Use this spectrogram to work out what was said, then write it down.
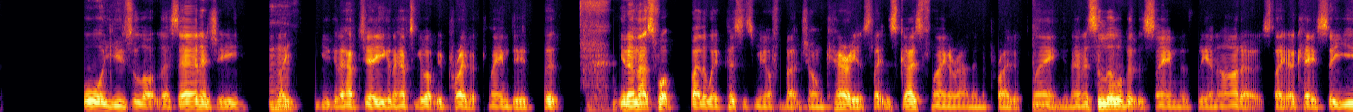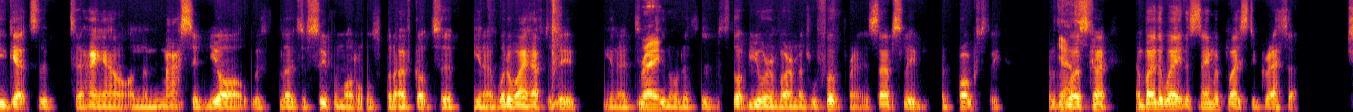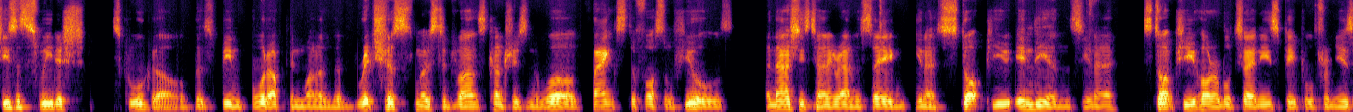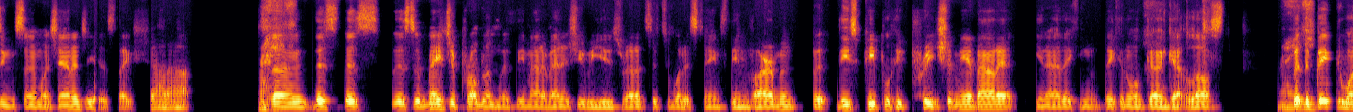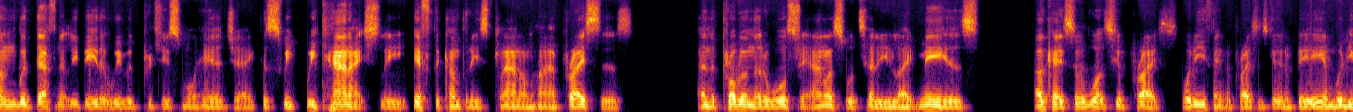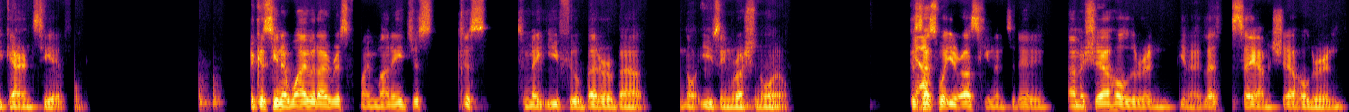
or use a lot less energy Mm-hmm. Like you're gonna have to, yeah, you're gonna have to give up your private plane, dude. But you know, and that's what, by the way, pisses me off about John Kerry. It's like this guy's flying around in a private plane, you know, and it's a little bit the same with Leonardo. It's like, okay, so you get to to hang out on the massive yacht with loads of supermodels, but I've got to, you know, what do I have to do, you know, to, right. in order to stop your environmental footprint? It's absolute hypocrisy of the yes. worst kind. And by the way, the same applies to Greta. She's a Swedish schoolgirl that's been brought up in one of the richest, most advanced countries in the world, thanks to fossil fuels. And now she's turning around and saying, you know, stop you Indians, you know, stop you horrible Chinese people from using so much energy. It's like, shut up. so there's there's there's a major problem with the amount of energy we use relative to what it's doing to the environment. But these people who preach at me about it, you know, they can they can all go and get lost. Right. But the big one would definitely be that we would produce more here, Jay, because we, we can actually, if the companies plan on higher prices. And the problem that a Wall Street analyst will tell you, like me, is okay, so what's your price? What do you think the price is going to be? And will you guarantee it for me? Because, you know, why would I risk my money just just to make you feel better about not using Russian oil? Because yeah. that's what you're asking them to do. I'm a shareholder, and you know, let's say I'm a shareholder in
